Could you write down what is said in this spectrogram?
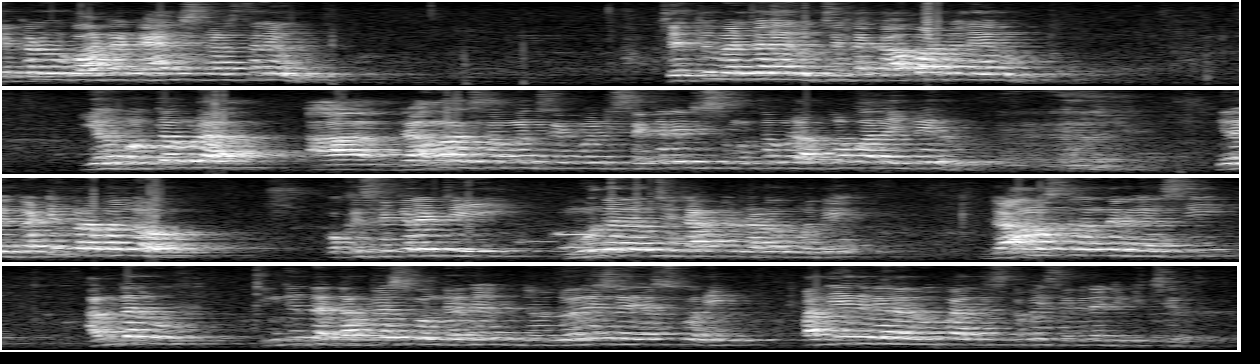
ఎక్కడ వాటర్ ట్యాంక్స్ నడుస్తలేవు. చెట్లు పెడతలేరు చెట్ల కాపాడతలేరు. ఇలా మొత్తం కూడా ఆ గ్రామాలకు సంబంధించినటువంటి సెక్రటరీస్ మొత్తం కూడా అప్లపాలు అయిపోయారు ఇలా గట్టి ప్రభల్లో ఒక సెక్రటరీ మూడు నెలల నుంచి ట్రాక్టర్ నడవకపోతే గ్రామస్తులందరూ కలిసి అందరూ ఇంత డబ్బేసుకొని డొనే- డొనేషన్ చేసుకొని పదిహేను వేల రూపాయలు తీసుకుపోయి సెక్రటరీకి ఇచ్చారు.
